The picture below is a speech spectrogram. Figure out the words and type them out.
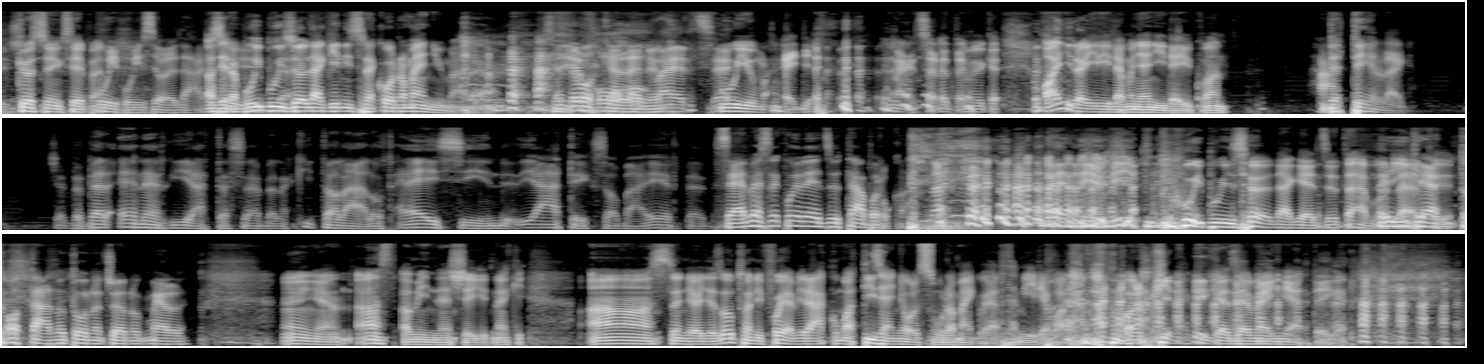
Köszönjük szépen. Új-búj zöldág. Azért a búj-búj zöldák Guinness rekordra menjünk már. Szerintem ott kell lennünk. Bújjunk már egyet. Nagyon szeretem őket. Annyira irigylem, hogy ennyi idejük van. De tényleg. És ebbe bele energiát teszel bele, kitalálod, helyszín, játékszabály, érted? Szerveznek olyan edzőtáborokat? Mennél mit? Búj-búj zöldák edzőtábor. Lehet, Igen, hogy- Tatán a tornacsarnok mellett. Igen, azt a mindenségét neki. Azt mondja, hogy az otthoni folyami rákomat 18 óra megvertem, írja val- valaki nekünk ezzel megnyerte, igen.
